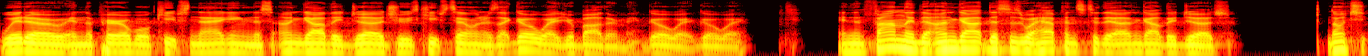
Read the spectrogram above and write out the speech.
widow in the parable keeps nagging this ungodly judge who keeps telling her, like, go away, you're bothering me. Go away, go away. And then finally, the ungod this is what happens to the ungodly judge. Don't you?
